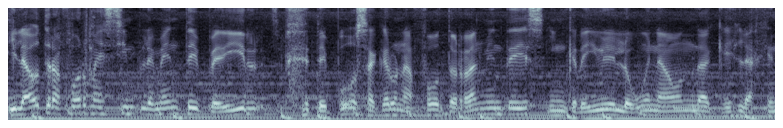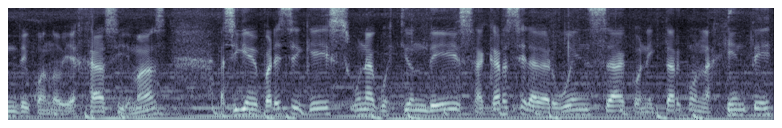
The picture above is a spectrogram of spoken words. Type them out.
Y la otra forma es simplemente pedir, te puedo sacar una foto. Realmente es increíble lo buena onda que es la gente cuando viajas y demás. Así que me parece que es una cuestión de sacarse la vergüenza, conectar con la gente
